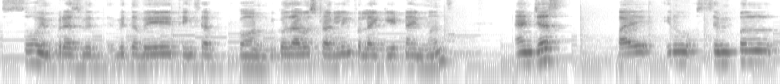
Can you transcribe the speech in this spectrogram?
so impressed with with the way things have gone because I was struggling for like eight nine months, and just by you know simple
